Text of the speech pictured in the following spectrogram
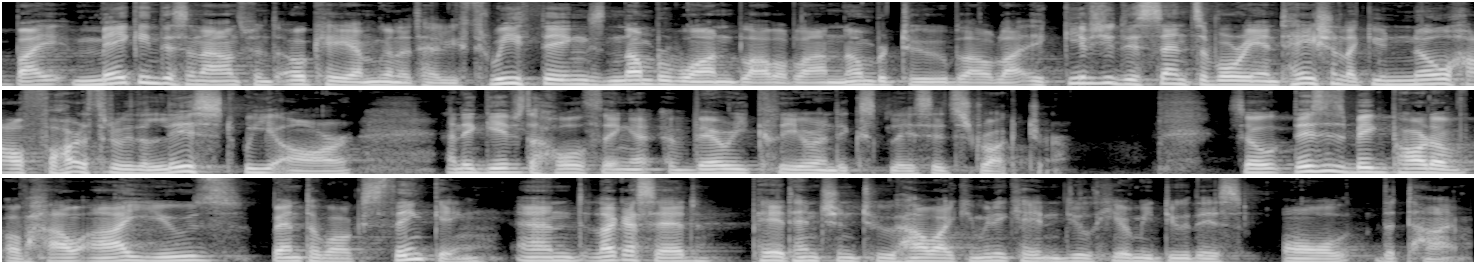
by making this announcement, okay, I'm going to tell you three things. Number one, blah, blah, blah. Number two, blah, blah, blah. It gives you this sense of orientation, like you know how far through the list we are. And it gives the whole thing a, a very clear and explicit structure. So this is a big part of, of how I use bento box thinking. And like I said, pay attention to how I communicate, and you'll hear me do this all the time.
